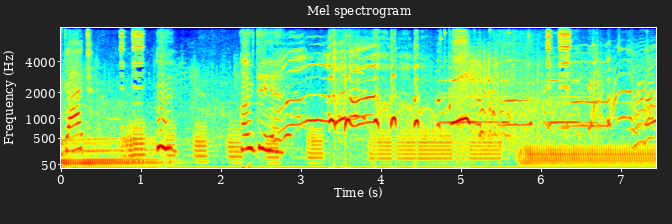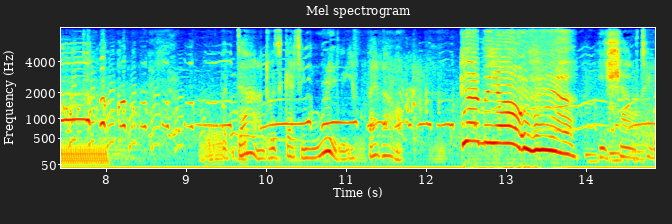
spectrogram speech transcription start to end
Dad. Oh dear. But Dad was getting really fed up. Get me out of here! He shouted.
